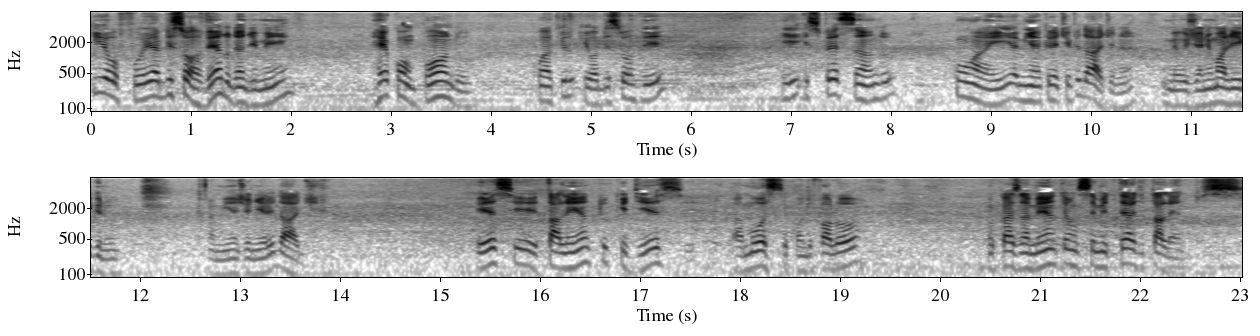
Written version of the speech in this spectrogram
que eu fui absorvendo dentro de mim, recompondo com aquilo que eu absorvi e expressando com aí a minha criatividade, né? O meu gênio maligno, a minha genialidade. Esse talento que disse a moça quando falou o casamento é um cemitério de talentos.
